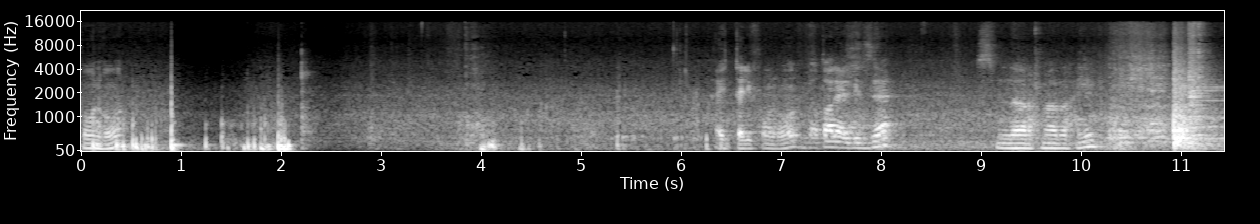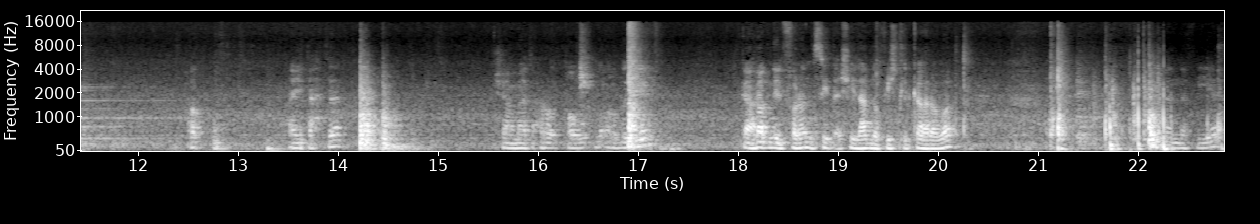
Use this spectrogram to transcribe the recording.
التليفون هون هاي التليفون هون بدي أطالع البيتزا. بسم الله الرحمن الرحيم. حط هاي تحتها. عشان ما تحرق الطاولة الأرضية. كهربني الفرن نسيت أشيل عنه فيشة الكهرباء. عندنا فيها.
